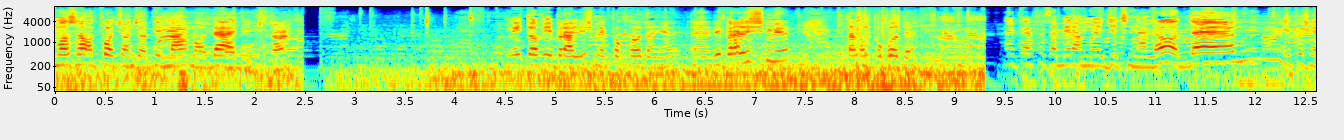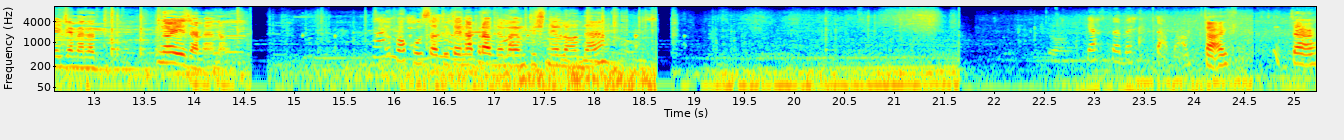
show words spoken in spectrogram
Nie można odpocząć od tej mamo, daddy. My to wybraliśmy pogodę, nie? E, Wybraliśmy taką pogodę. Najpierw zabieram moje dzieci na lodem i później jedziemy na... No jedziemy, no. Do Fokusa tutaj naprawdę mają pyszne lody. Ja sobie stałam. Tak. Tak.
